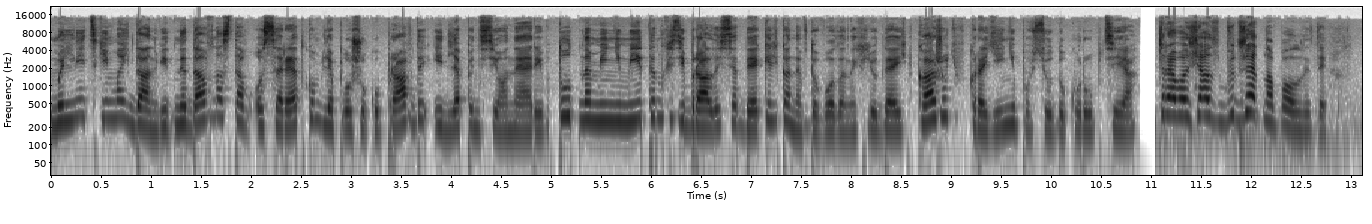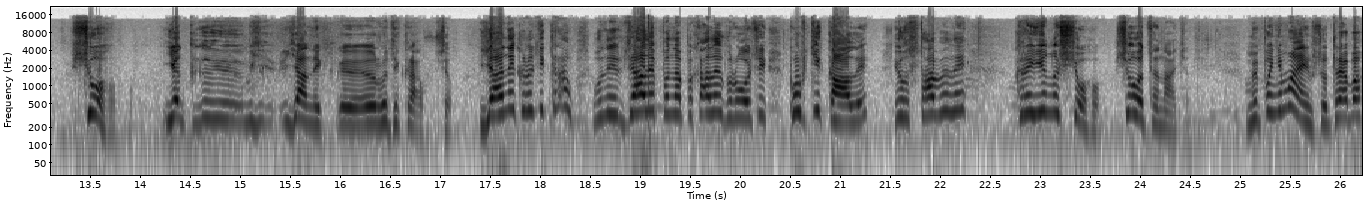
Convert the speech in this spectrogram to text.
Хмельницький майдан віднедавна став осередком для пошуку правди і для пенсіонерів. Тут на міні-мітинг зібралися декілька невдоволених людей. кажуть, в країні повсюду корупція. Треба зараз бюджет наповнити. З чого? Як е, Яник е, розікрав все. Яник розікрав. Вони взяли, понапихали гроші, повтікали і оставили країну з чого? З чого це почати? Ми розуміємо, що треба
